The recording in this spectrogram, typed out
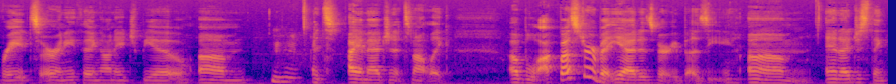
rates or anything on HBO. Um, Mhm. It's I imagine it's not like a blockbuster, but yeah, it is very buzzy. Um, and I just think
